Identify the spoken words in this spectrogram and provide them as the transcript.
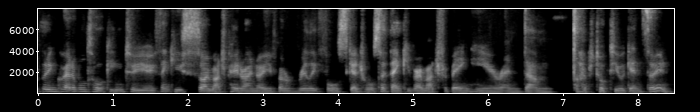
But incredible talking to you. Thank you so much, Peta. I know you've got a really full schedule, so thank you very much for being here, and um, I hope to talk to you again soon.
